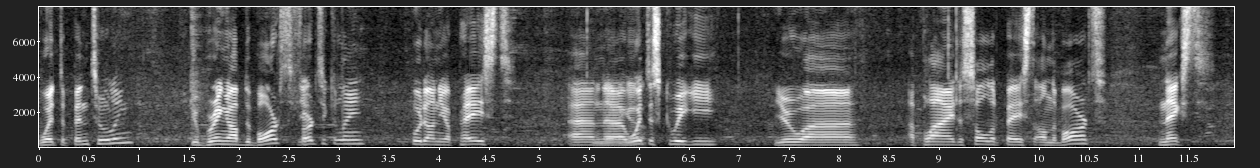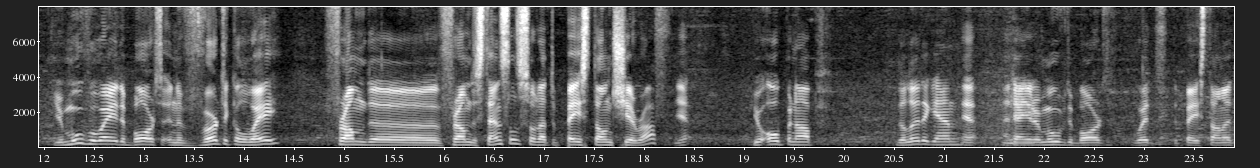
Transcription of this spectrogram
with the pin tooling. You bring up the board vertically, put on your paste, and uh, with the squeegee, you uh, apply the solder paste on the board. Next, you move away the board in a vertical way from the from the stencil so that the paste don't shear off. Yeah. You open up the lid again. Yeah. And Can then you remove the board with the paste on it?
